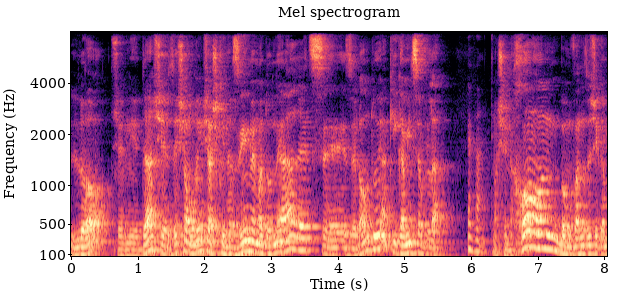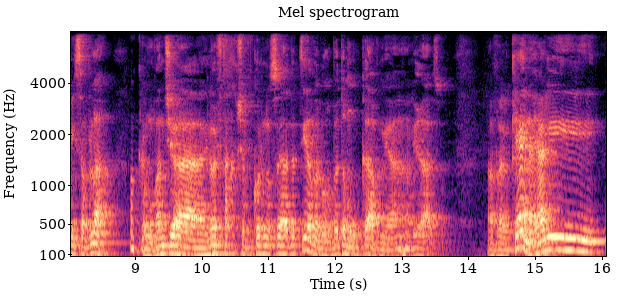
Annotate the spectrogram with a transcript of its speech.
לא, שאני אדע שזה שאומרים שהאשכנזים הם אדוני הארץ, זה לא מדויק, כי גם היא סבלה. הבנתי. מה שנכון, במובן הזה שגם היא סבלה. אוקיי. כמובן שאני לא אפתח עכשיו את כל נושא הדתי, אבל הוא הרבה יותר מורכב מהאמירה הזו. אבל כן, היה לי...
